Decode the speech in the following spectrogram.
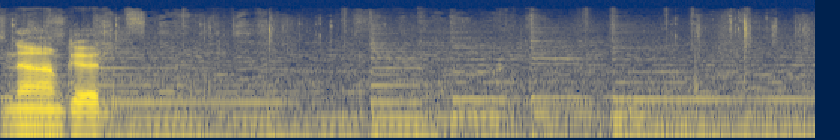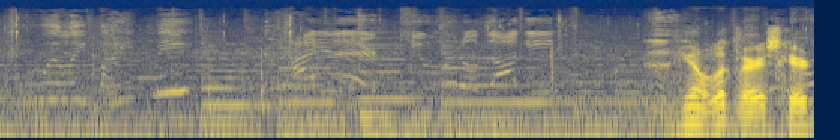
No, I'm good. Will he bite me? Hi there, cute little doggy. You don't look very scared.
